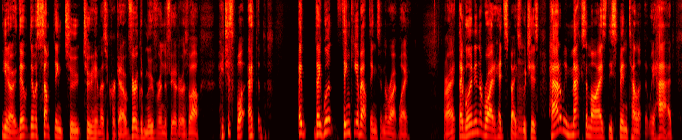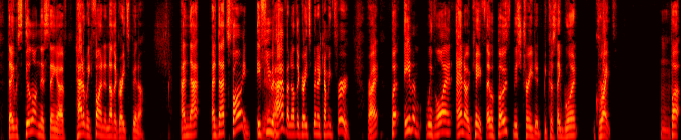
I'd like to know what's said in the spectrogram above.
you know, there there was something to to him as a cricketer. A very good mover in the fielder as well. He just what they weren't thinking about things in the right way. All right. They weren't in the right headspace, mm. which is how do we maximize the spin talent that we had? They were still on this thing of how do we find another great spinner? And that and that's fine if you have another great spinner coming through, right? But even with Lyon and O'Keefe, they were both mistreated because they weren't great. Hmm. But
